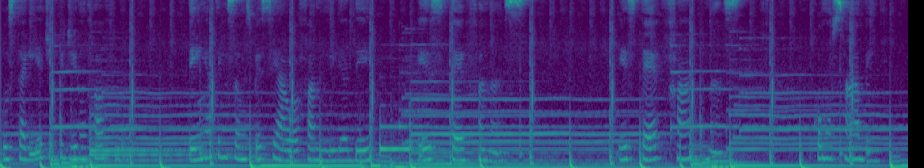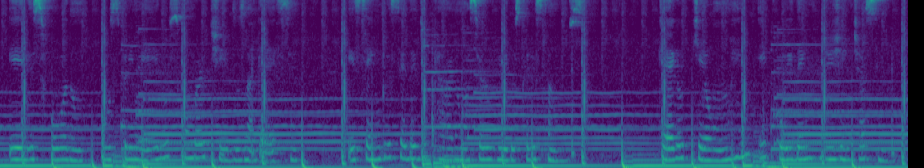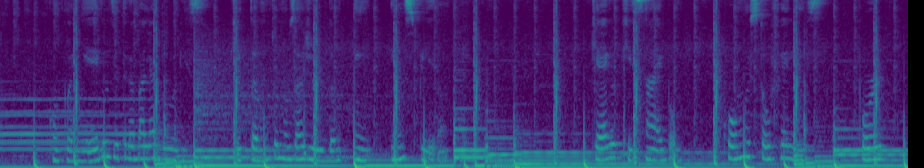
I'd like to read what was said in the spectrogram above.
Gostaria de pedir um favor. Deem atenção especial à família de Estefanas. Estefanas. Como sabem, eles foram os primeiros convertidos na Grécia e sempre se dedicaram a servir os cristãos. Quero que honrem e cuidem de gente assim, companheiros e trabalhadores que tanto nos ajudam e inspiram. Quero que saibam como estou feliz por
